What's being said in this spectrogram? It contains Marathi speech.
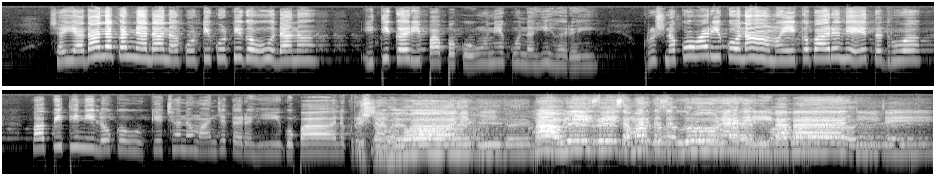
शय्यादान कन्यादान कोटी कोटी गौदान। इति करी पाप कोऊने कुणही हरई। कृष्ण को हरी को नाम एक बार लेत ध्रुव। पापी तिनी लोक उके छन मांजत रही गोपाल कृष्ण भगवान की जय। माऊली श्री समर्थ सद्गुरु नरहरी बाबा की जय।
